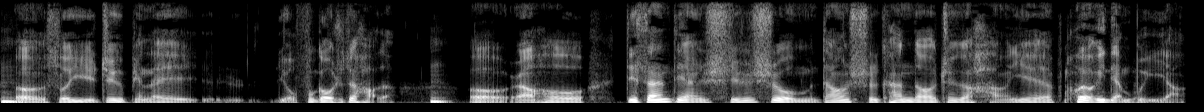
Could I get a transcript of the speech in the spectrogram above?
嗯呃，所以这个品类有复购是最好的。嗯，呃，然后第三点其实是我们当时看到这个行业会有一点不一样，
